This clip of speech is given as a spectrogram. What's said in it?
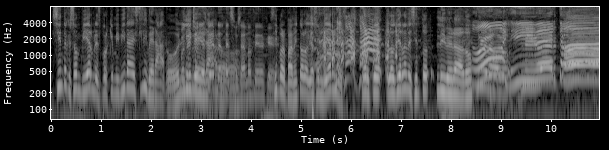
siento que son viernes porque mi vida es liberado, Pues de hecho, hoy es liberado. viernes, menso, o sea, no tienes que... Sí, pero para mí todos los días son viernes porque los viernes me siento liberado. ¡Oh! ¡Libertad!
